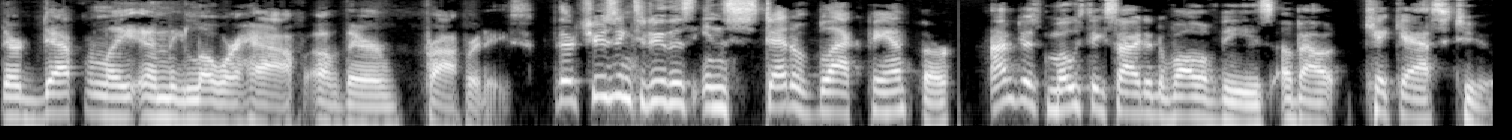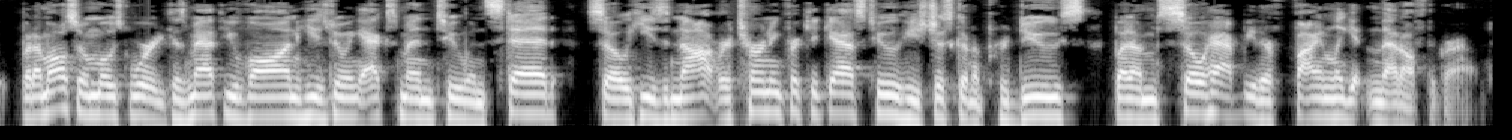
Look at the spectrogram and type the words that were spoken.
they're definitely in the lower half of their properties. They're choosing to do this instead of Black Panther. I'm just most excited of all of these about Kick-Ass 2. But I'm also most worried because Matthew Vaughn, he's doing X-Men 2 instead. So he's not returning for Kick-Ass 2. He's just going to produce. But I'm so happy they're finally getting that off the ground.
